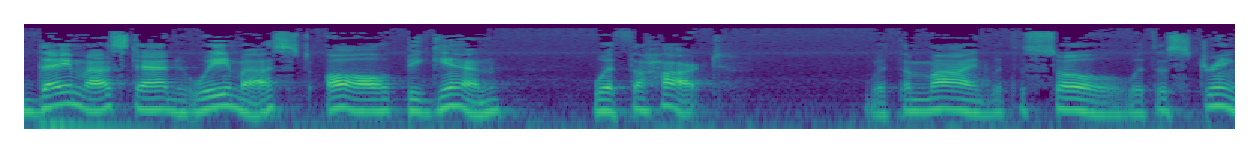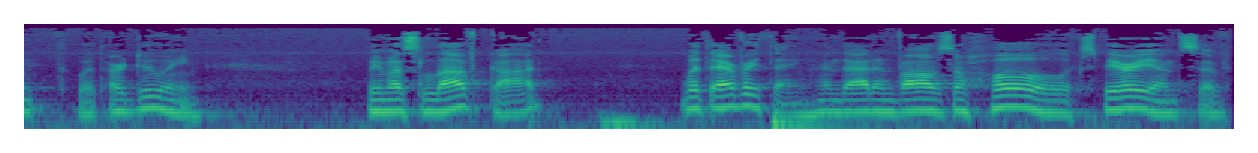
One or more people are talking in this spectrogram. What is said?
They must and we must all begin with the heart, with the mind, with the soul, with the strength, with our doing. We must love God with everything, and that involves a whole experience of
